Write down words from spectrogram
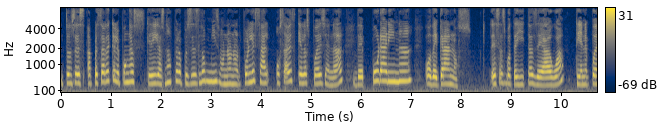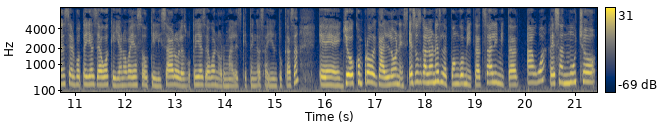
Entonces, a pesar de que le pongas, que digas, no, pero pues es lo mismo, no, no, ponle sal o sabes que los puedes llenar de pura harina o de granos. Esas botellitas de agua tiene, pueden ser botellas de agua que ya no vayas a utilizar o las botellas de agua normales que tengas ahí en tu casa. Eh, yo compro galones. Esos galones le pongo mitad sal y mitad agua. Pesan mucho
